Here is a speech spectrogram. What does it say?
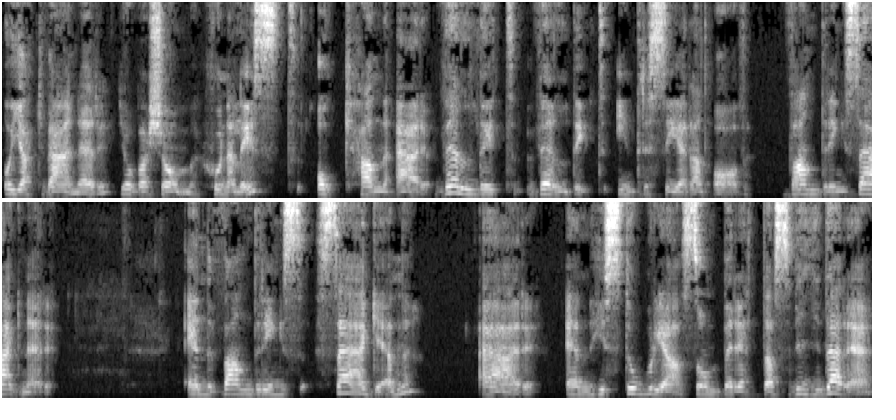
Och Jack Werner jobbar som journalist och han är väldigt, väldigt intresserad av vandringssägner. En vandringssägen är en historia som berättas vidare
